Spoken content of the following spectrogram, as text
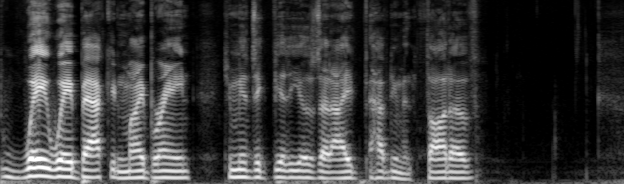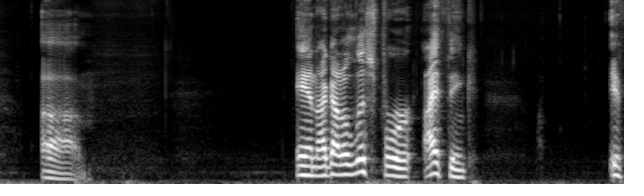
way way back in my brain to music videos that I haven't even thought of. Um, and I got a list for I think if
